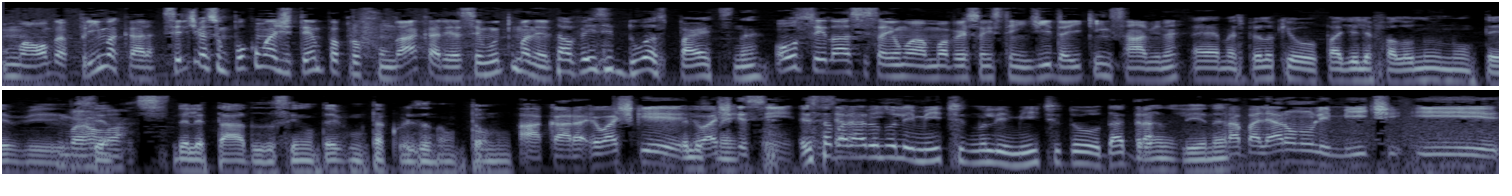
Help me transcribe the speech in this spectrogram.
uma obra-prima, cara. Se ele tivesse um pouco mais de tempo para aprofundar, cara, ia ser muito maneiro. Talvez em duas partes, né? Ou sei lá, se sair uma, uma versão estendida aí, quem sabe, né? É, mas pelo que o Padilha falou, não, não teve cenas deletadas, assim, não teve muita coisa, não. Então, não... Ah, cara, eu acho que. Eu acho que assim. Eles trabalharam no limite, no limite do, da grana ali, né? Trabalharam no limite e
